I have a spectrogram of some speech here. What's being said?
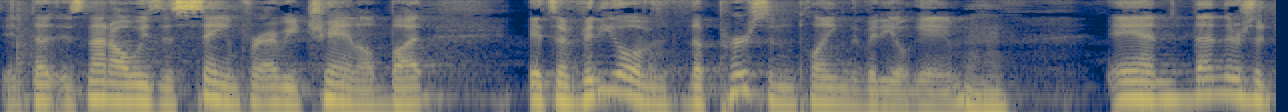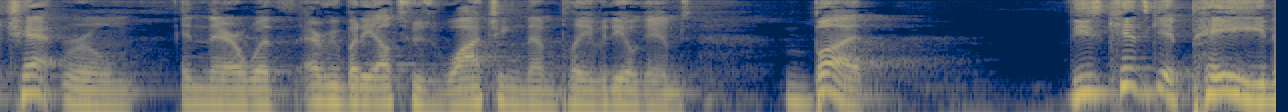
it does, it's not always the same for every channel but it's a video of the person playing the video game. Mm-hmm. And then there's a chat room in there with everybody else who's watching them play video games. But these kids get paid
